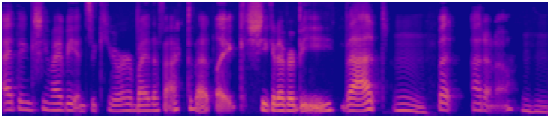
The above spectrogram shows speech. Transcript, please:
I think she might be insecure by the fact that like she could ever be that, Mm. but I don't know. hmm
